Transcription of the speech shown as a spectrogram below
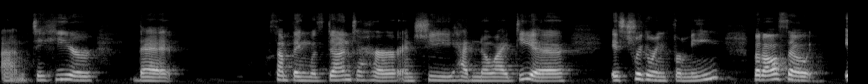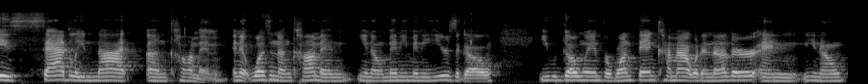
um, to hear that something was done to her and she had no idea is triggering for me but also is sadly not uncommon. And it wasn't uncommon you know many many years ago. You would go in for one thing come out with another and you know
